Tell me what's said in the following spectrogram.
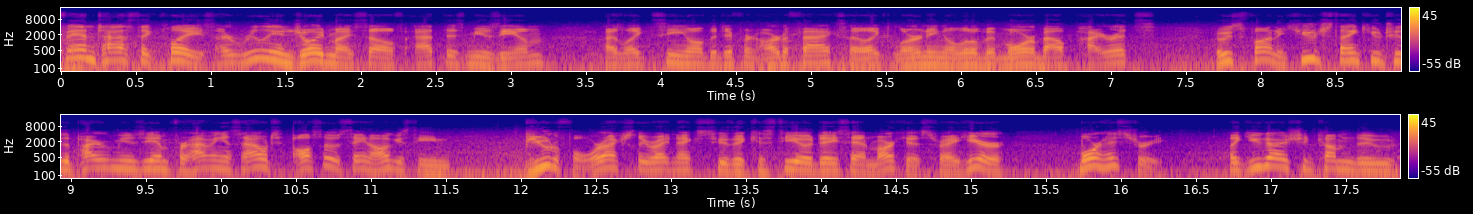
Fantastic place. I really enjoyed myself at this museum. I liked seeing all the different artifacts. I like learning a little bit more about pirates. It was fun. A huge thank you to the Pirate Museum for having us out. Also, St. Augustine beautiful. We're actually right next to the Castillo de San Marcos right here. More history. Like you guys should come to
